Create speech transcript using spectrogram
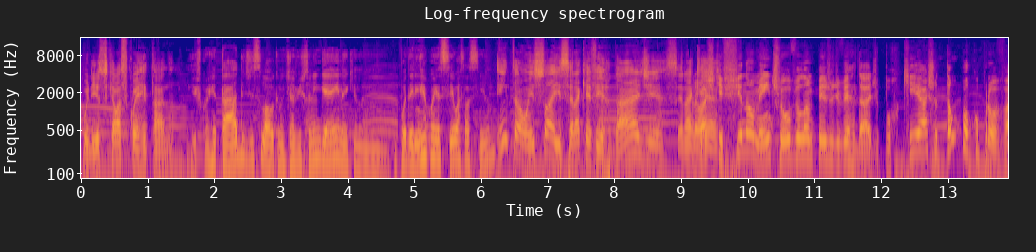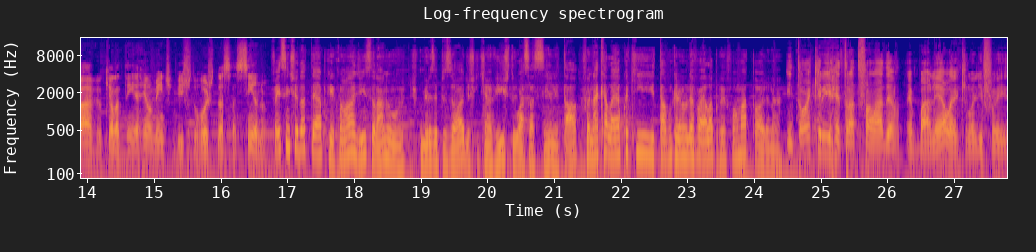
Por isso que ela ficou irritada. Ele ficou irritado e disse logo que não tinha visto ninguém, né? Que não não poderia reconhecer o assassino. Então, isso aí, será que é verdade? Será Cara, que eu é... acho que finalmente houve o lampejo de verdade, porque eu acho tão pouco provável que ela tenha realmente visto o rosto do assassino. Fez sentido até, porque como ela disse lá nos primeiros episódios que tinha visto o assassino e tal, foi naquela época que estavam querendo levar ela pro reformatório, né? Então aquele retrato falado é, é balela? Aquilo ali foi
